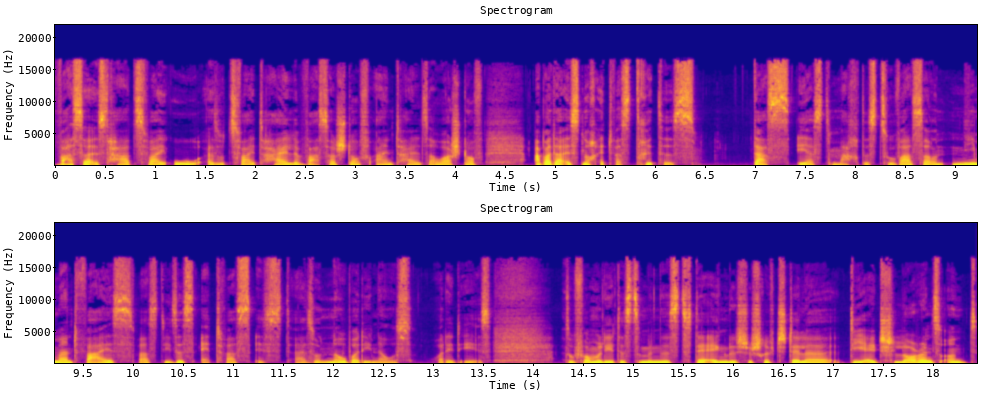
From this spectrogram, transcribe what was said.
Wasser ist H2O, also zwei Teile Wasserstoff, ein Teil Sauerstoff. Aber da ist noch etwas Drittes. Das erst macht es zu Wasser und niemand weiß, was dieses etwas ist. Also nobody knows what it is. So formuliert es zumindest der englische Schriftsteller D.H. Lawrence und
